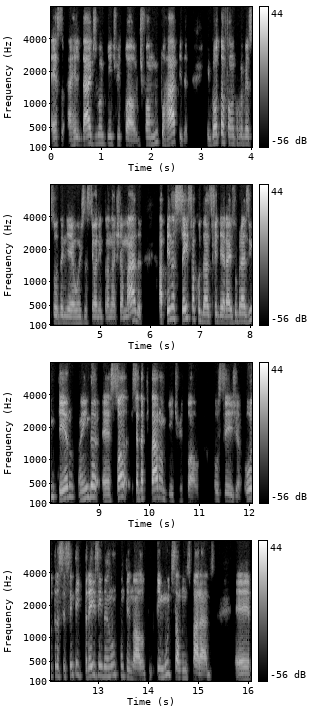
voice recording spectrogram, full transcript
essa, a realidade do ambiente virtual de forma muito rápida, igual estava falando com o professor Daniel antes da senhora entrar na chamada, apenas seis faculdades federais do Brasil inteiro ainda é, só se adaptaram ao ambiente virtual ou seja, outras 63 ainda não continuam tem muitos alunos parados. É,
